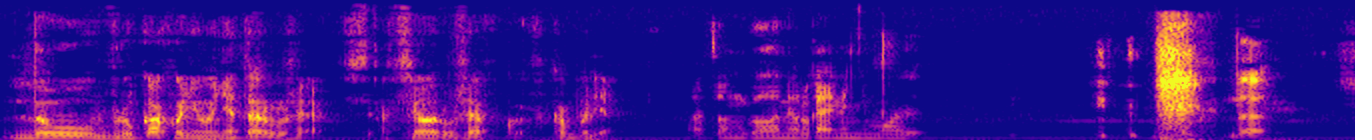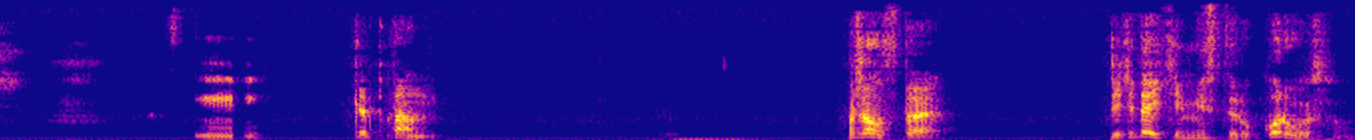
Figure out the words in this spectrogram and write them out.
Ну, в руках у него нет оружия. Все оружие в кобуре. А то он голыми руками не может. Да. Капитан, пожалуйста, передайте мистеру Корвусу,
